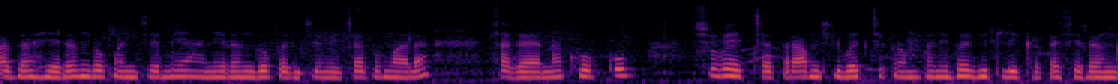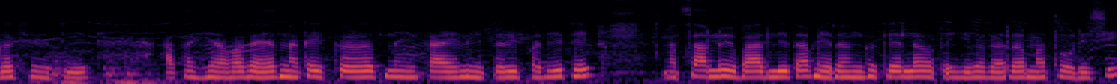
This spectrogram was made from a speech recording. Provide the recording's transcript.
आज आहे रंगपंचमी आणि रंगपंचमीच्या तुम्हाला सगळ्यांना खूप खूप शुभेच्छा. तर आमची बच्ची कंपनी बघितली का कशी रंग खेळते आता ह्या बघा यांना काही कळत नाही काय नाही तरी पण इथे चालू आहे. बादलीत आम्ही रंग केला होता. ही बघा रमा थोडीशी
